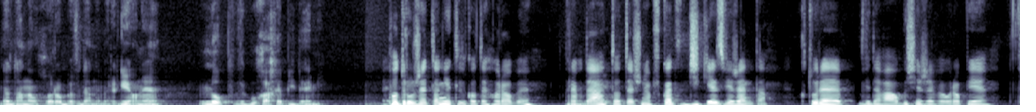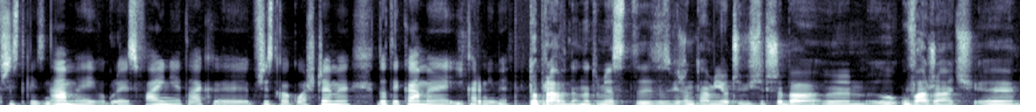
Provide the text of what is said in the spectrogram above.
na daną chorobę w danym regionie lub wybuchach epidemii. Podróże to nie tylko te choroby, prawda? To też na przykład dzikie zwierzęta, które wydawałoby się, że w Europie wszystkie znamy i w ogóle jest fajnie, tak? Y, Wszystko głaszczemy, dotykamy i karmimy. To prawda, natomiast y, ze zwierzętami oczywiście trzeba ym, u- uważać, y,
